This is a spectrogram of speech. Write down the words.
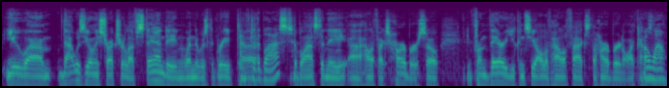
You um, that was the only structure left standing when there was the great After uh, the blast? The blast in the uh, Halifax harbor. So from there, you can see all of Halifax, the harbor, and all that kind of Oh, stuff. wow.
